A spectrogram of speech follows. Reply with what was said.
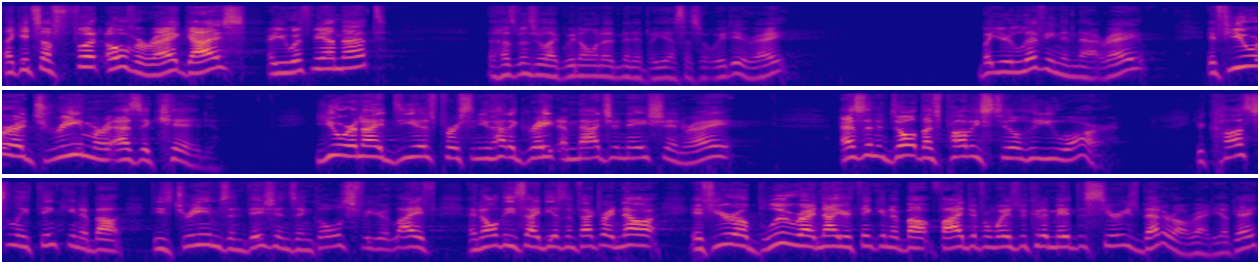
Like it's a foot over, right? Guys, are you with me on that? The husbands are like, we don't want to admit it, but yes, that's what we do, right? But you're living in that, right? If you were a dreamer as a kid, you were an ideas person. You had a great imagination, right? As an adult, that's probably still who you are. You're constantly thinking about these dreams and visions and goals for your life and all these ideas. In fact, right now, if you're a blue right now, you're thinking about five different ways we could have made this series better already, okay?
